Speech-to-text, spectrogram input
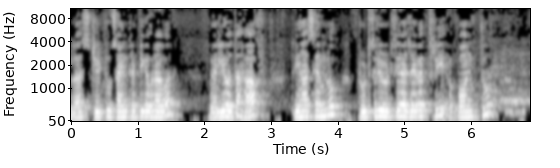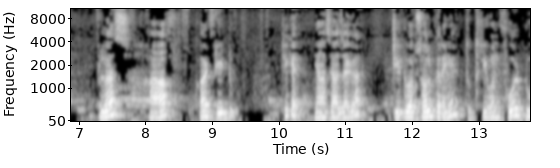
plus T two sine thirty का बराबर वैल्यू होता है हाफ़ तो यहाँ से हम लोग रूट थ्री रूट थ्री आ जाएगा three upon two plus half का टी टू ठीक है, यहाँ से आ जाएगा टी टू आप सॉल्व करेंगे तो थ्री वन फोर टू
